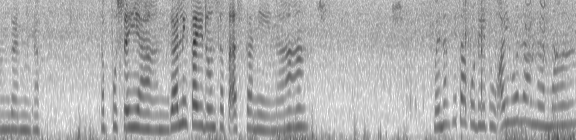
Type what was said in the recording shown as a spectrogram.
Ang ganda. Tapos ayan, galing tayo doon sa taas kanina. May nakita ko dito, ay wala naman.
